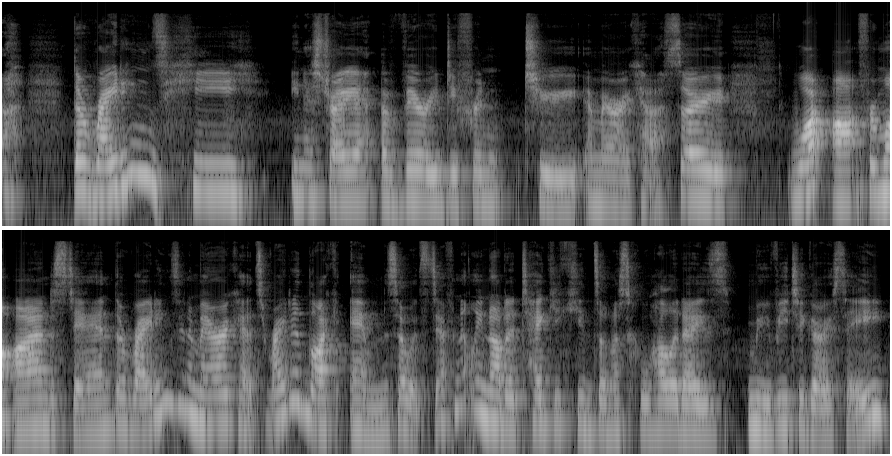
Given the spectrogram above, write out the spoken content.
uh, the ratings here in Australia are very different to America. So, what I, from what I understand, the ratings in America it's rated like M, so it's definitely not a take your kids on a school holidays movie to go see.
